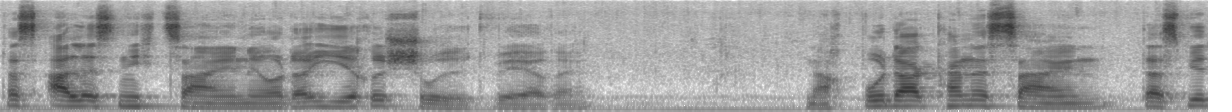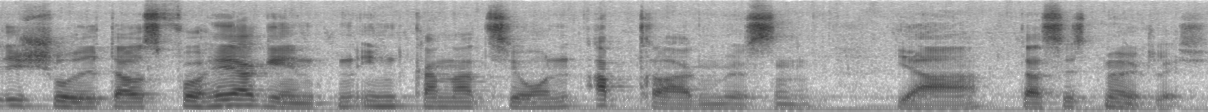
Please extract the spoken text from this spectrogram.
dass alles nicht seine oder ihre Schuld wäre. Nach Buddha kann es sein, dass wir die Schuld aus vorhergehenden Inkarnationen abtragen müssen. Ja, das ist möglich.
